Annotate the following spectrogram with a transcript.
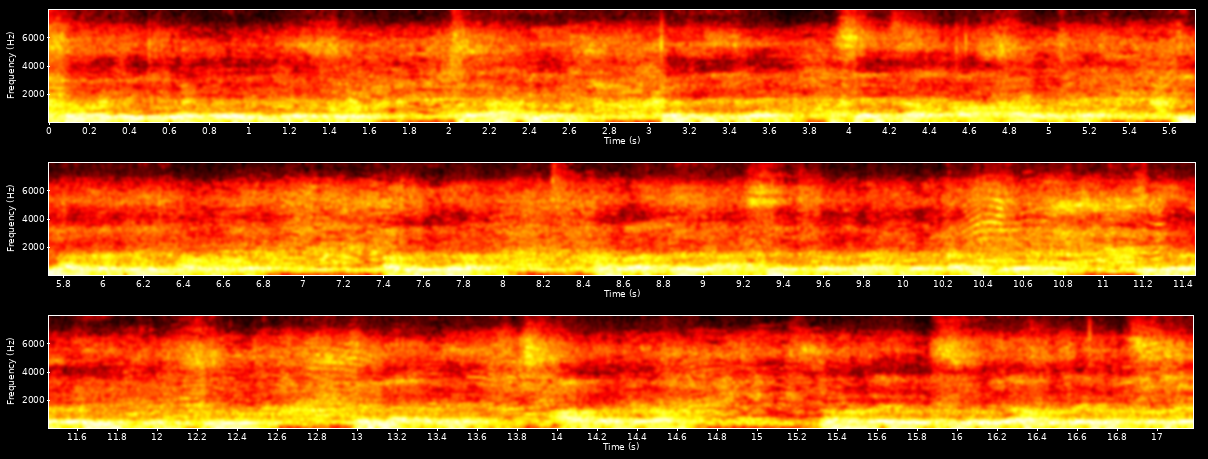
ಆಟೋಮೆಟಿಕ್ ಡ್ರೈವಿಂಗ್ ಟೆಸ್ಟು ಚೆನ್ನಾಗಿ ಕಲ್ತಿದ್ರೆ ಸೆನ್ಸಾರ್ ಪಾಸ್ ಮಾಡುತ್ತೆ. ಇಲ್ಲಾಂದರೆ ಫೇಲ್ ಮಾಡುತ್ತೆ. ಅದರಿಂದ ನಮ್ಮ ರಾಜ್ಯದಲ್ಲಿ ಆಕ್ಸಿಡೆಂಟ್ ಕಡಿಮೆ ಆಗಬೇಕಾಗಿದೆ ಇದರ ಡ್ರೈವಿಂಗ್ ಟೆಸ್ಟು ಎಲ್ಲ ಕಡೆ ಆದಾಗ ನಮ್ಮ ಡ್ರೈವರ್ಸು ಯಾವ ಡ್ರೈವರ್ಸ್ ಅಂದರೆ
